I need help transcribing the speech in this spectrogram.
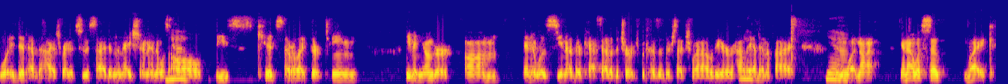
well, it did have the highest rate of suicide in the nation, and it was yeah. all these kids that were like 13, even younger. Um, and it was you know they're cast out of the church because of their sexuality or how they identify yeah. and whatnot. And I was so like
